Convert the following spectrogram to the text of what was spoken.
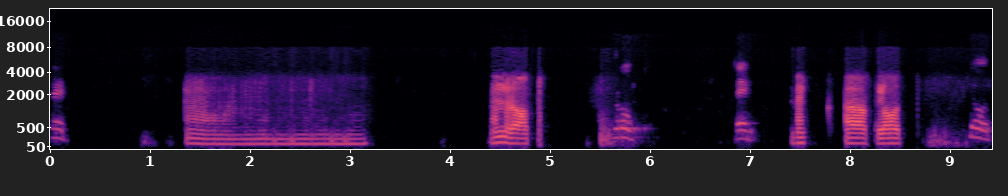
Right. um, and rope. Rope. Then uh, cloth. clothes.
